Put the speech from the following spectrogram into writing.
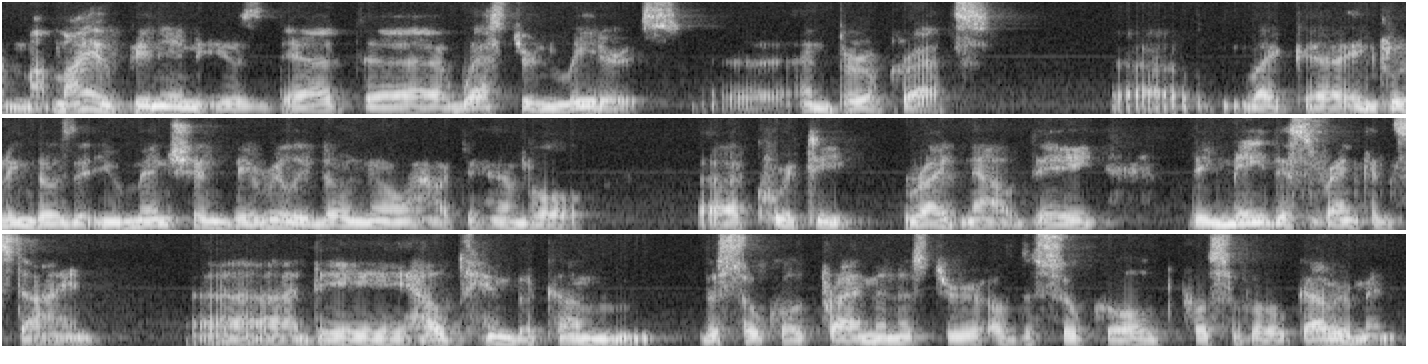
my opinion is that uh, Western leaders uh, and bureaucrats, uh, like uh, including those that you mentioned, they really don't know how to handle uh, Kurti right now. They they made this Frankenstein. they helped him become the so-called prime minister of the so-called Kosovo government,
